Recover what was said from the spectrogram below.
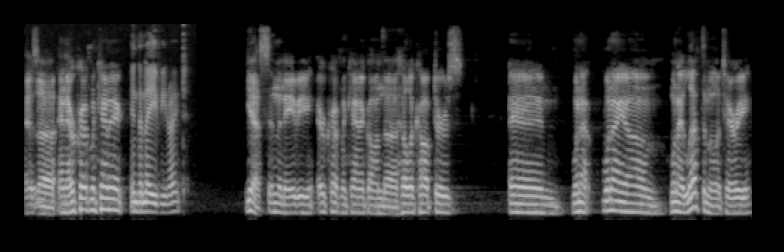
As a, an aircraft mechanic. In the Navy, right? Yes, in the Navy, aircraft mechanic on the helicopters. And when I when I um when I left the military,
